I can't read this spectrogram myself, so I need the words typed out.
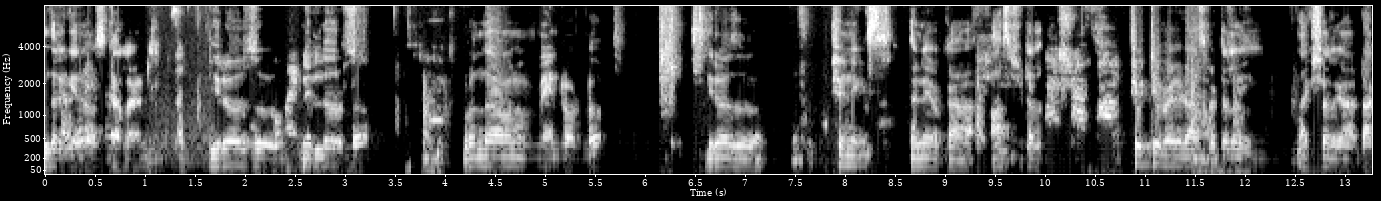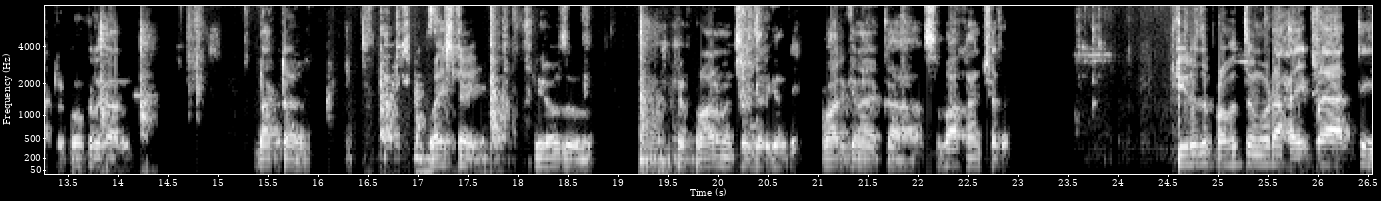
అందరికీ నమస్కారం అండి ఈరోజు నెల్లూరులో బృందావనం మెయిన్ రోడ్లో ఈరోజు ఫినిక్స్ అనే ఒక హాస్పిటల్ ఫిఫ్టీ బెడెడ్ హాస్పిటల్ని యాక్చువల్గా డాక్టర్ గోకుల్ గారు డాక్టర్ వైష్ణవి ఈరోజు ప్రారంభించడం జరిగింది. వారికి నా యొక్క శుభాకాంక్షలు. ఈరోజు ప్రభుత్వం కూడా హై ప్రయారిటీ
